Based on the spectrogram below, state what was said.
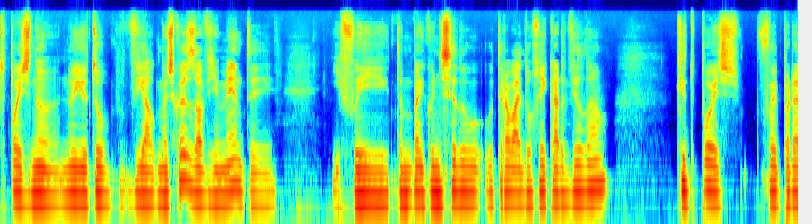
depois no, no YouTube vi algumas coisas, obviamente, e, e fui também conhecer o, o trabalho do Ricardo Vilão, que depois foi para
